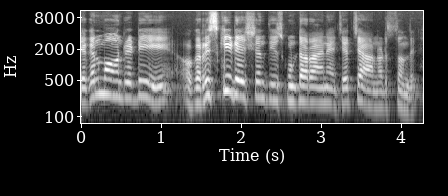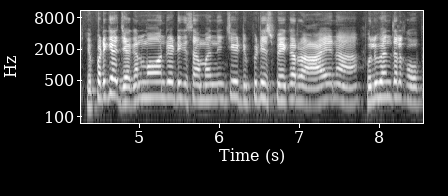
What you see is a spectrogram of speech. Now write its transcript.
జగన్మోహన్ రెడ్డి ఒక రిస్కీ డెసిషన్ తీసుకుంటారా అనే చర్చ నడుస్తుంది. ఇప్పటికే జగన్మోహన్ రెడ్డికి సంబంధించి డిప్యూటీ స్పీకర్ ఆయన పులివెందులకు ఉప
